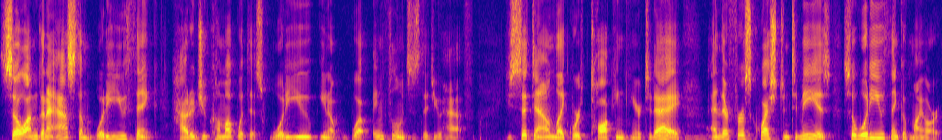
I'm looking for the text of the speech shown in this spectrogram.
So I'm going to ask them, what do you think? How did you come up with this? What do you, you know, what influences did you have? You sit down like we're talking here today, mm-hmm. and their first question to me is, so what do you think of my art?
